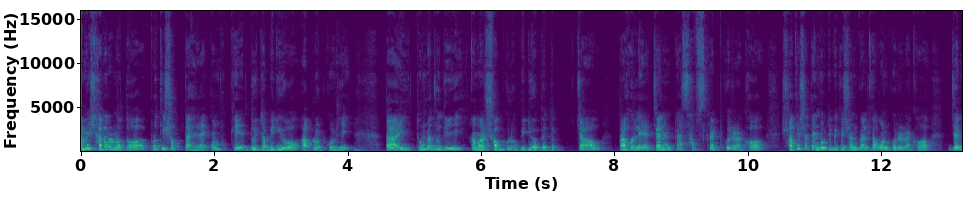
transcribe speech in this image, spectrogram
আমি সাধারণত প্রতি সপ্তাহে কমপক্ষে দুইটা ভিডিও আপলোড করি। তাই তোমরা যদি আমার সবগুলো ভিডিও পেতে চাও, তাহলে চ্যানেলটা সাবস্ক্রাইব করে রাখো, সাথে সাথে নোটিফিকেশন বেলটা অন করে রাখো, যেন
